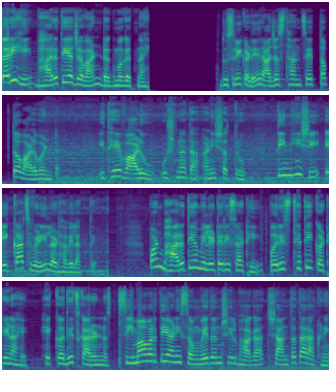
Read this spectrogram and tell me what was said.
तरीही भारतीय जवान डगमगत नाही. दुसरीकडे राजस्थानचे तप्त वाळवंट. इथे वाळू उष्णता आणि शत्रू तिन्हीशी एकाच वेळी लढावे लागते. पण भारतीय मिलिटरीसाठी परिस्थिती कठीण आहे हे कधीच कारण नसतं सीमावर्ती आणि संवेदनशील भागात शांतता राखणे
